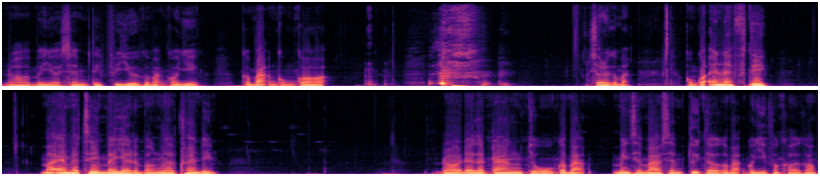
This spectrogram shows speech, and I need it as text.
Rồi bây giờ xem tiếp phía dưới các bạn có gì. Các bạn cũng có sorry các bạn. Cũng có NFT mà MSC bây giờ vẫn là trending. Rồi đấy là trang chủ của các bạn. Mình sẽ vào xem Twitter các bạn có gì phấn khởi không.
